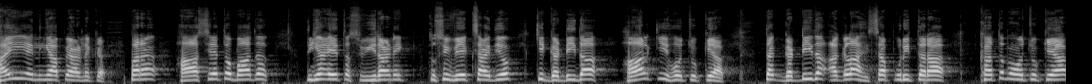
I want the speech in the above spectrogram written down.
ਹੈ ਹੀ ਇੰਨੀਆਂ ਭਿਆਨਕ। ਪਰ ਹਾਦਸੇ ਤੋਂ ਬਾਅਦ ਦੀਆਂ ਇਹ ਤਸਵੀਰਾਂ ਨੇ, ਤੁਸੀਂ ਵੇਖ ਸਕਦੇ ਹੋ ਕਿ ਗੱਡੀ ਦਾ ਹਾਲ ਕੀ ਹੋ ਚੁੱਕਿਆ। ਤਾਂ ਗੱਡੀ ਦਾ ਅਗਲਾ ਹਿੱਸਾ ਪੂਰੀ ਤਰ੍ਹਾਂ ਖਤਮ ਹੋ ਚੁੱਕਿਆ।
